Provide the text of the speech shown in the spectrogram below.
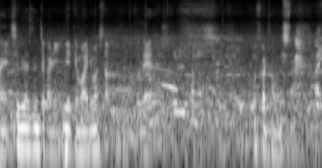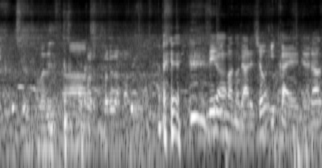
はいい渋谷ズンチャカに出てまいりました。ということでお疲れ様でした。はい。わかるそれだからで今のであれでしょ？一回でラッ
